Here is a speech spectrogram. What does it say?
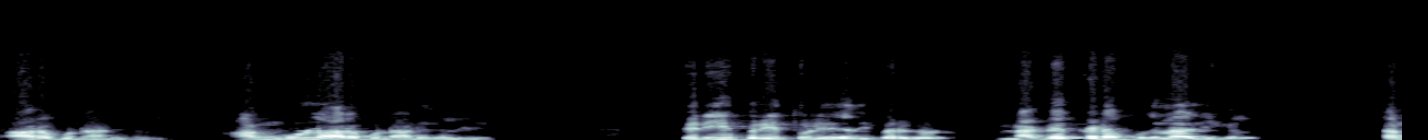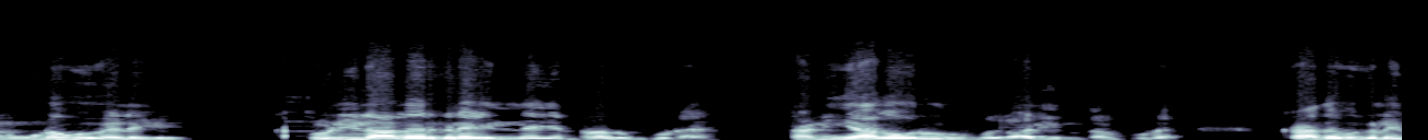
அரபு நாடுகள் அங்குள்ள அரபு நாடுகளில் பெரிய பெரிய தொழிலதிபர்கள் நகைக்கட முதலாளிகள் தன் உணவு வேலையில் தொழிலாளர்களே இல்லை என்றாலும் கூட தனியாக ஒரு முதலாளி இருந்தால் கூட கதவுகளை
